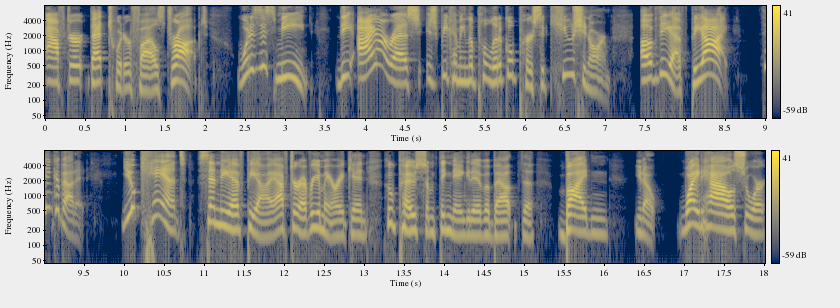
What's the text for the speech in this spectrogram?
after that Twitter files dropped. What does this mean? The IRS is becoming the political persecution arm of the FBI. Think about it. You can't send the FBI after every American who posts something negative about the Biden, you know, White House or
